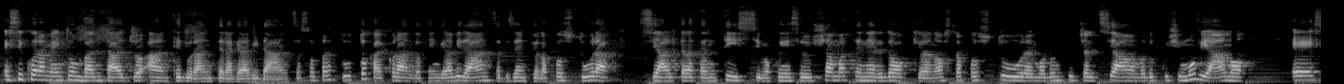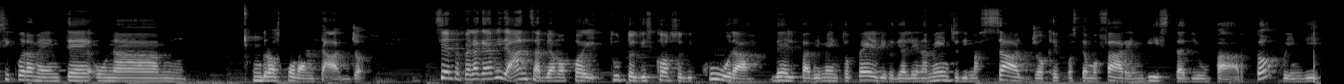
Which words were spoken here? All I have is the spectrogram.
è sicuramente un vantaggio anche durante la gravidanza, soprattutto calcolando che in gravidanza, ad esempio, la postura si altera tantissimo, quindi se riusciamo a tenere d'occhio la nostra postura, il modo in cui ci alziamo, il modo in cui ci muoviamo, è sicuramente una, un grosso vantaggio. Sempre per la gravidanza abbiamo poi tutto il discorso di cura del pavimento pelvico, di allenamento, di massaggio che possiamo fare in vista di un parto, quindi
